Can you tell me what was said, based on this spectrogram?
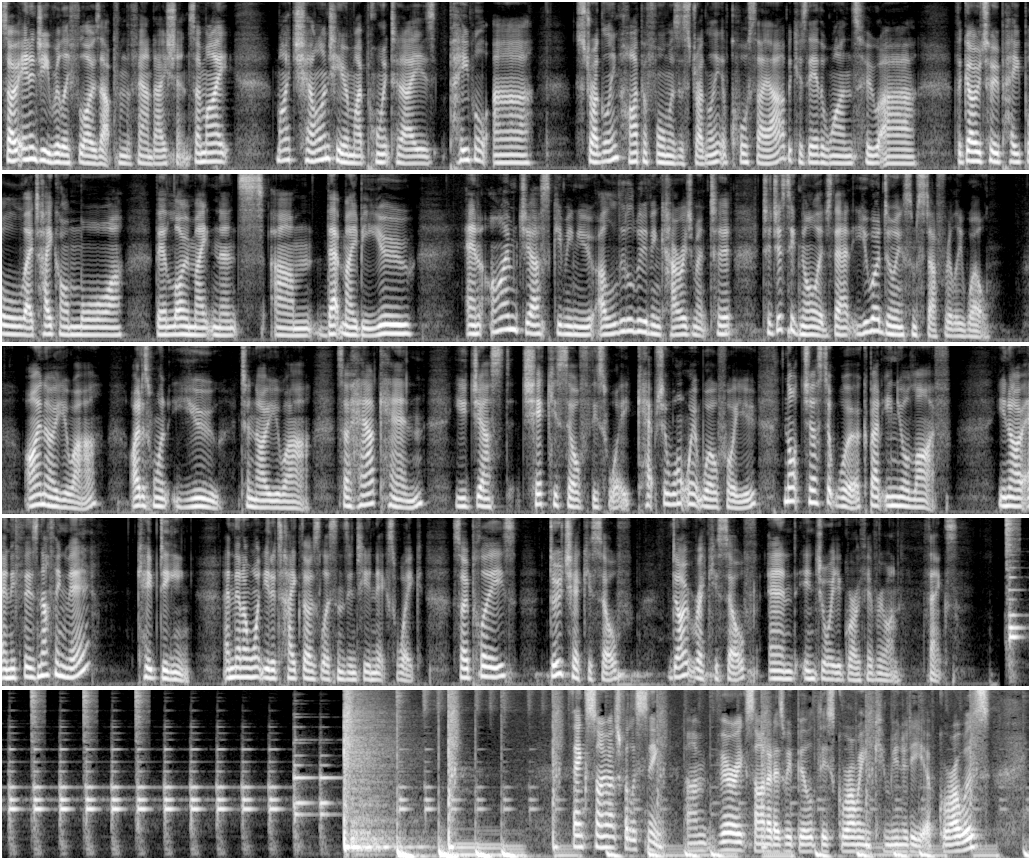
So energy really flows up from the foundation. So my my challenge here and my point today is people are struggling. High performers are struggling. Of course they are because they're the ones who are the go-to people. They take on more. They're low maintenance. Um, that may be you. And I'm just giving you a little bit of encouragement to to just acknowledge that you are doing some stuff really well. I know you are. I just want you to know you are. So, how can you just check yourself this week, capture what went well for you, not just at work, but in your life? You know, and if there's nothing there, keep digging. And then I want you to take those lessons into your next week. So, please do check yourself, don't wreck yourself, and enjoy your growth, everyone. Thanks. Thanks so much for listening. I'm very excited as we build this growing community of growers,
